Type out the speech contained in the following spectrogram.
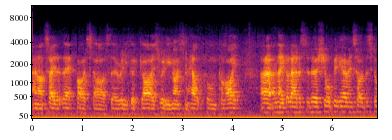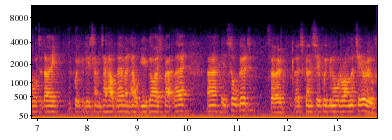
and I'd say that they're five stars. They're really good guys, really nice and helpful and polite. Uh, and they've allowed us to do a short video inside the store today. If we could do something to help them and help you guys back there, uh, it's all good. So let's go and see if we can order our materials.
